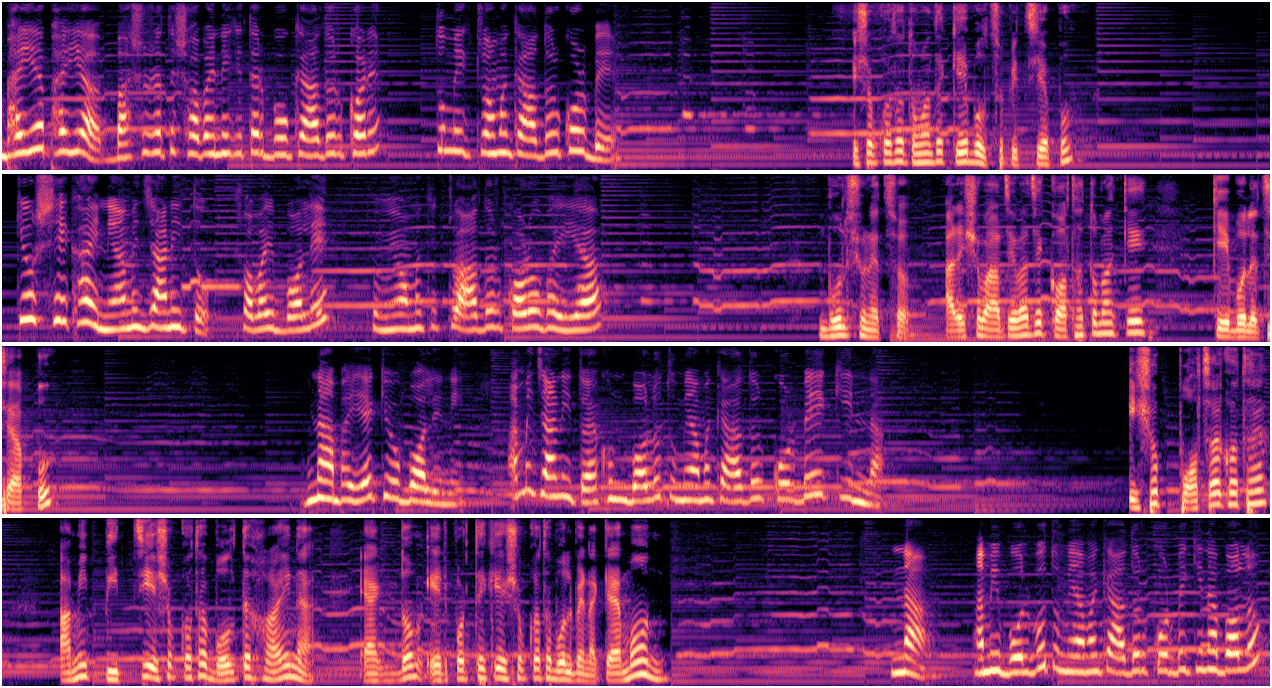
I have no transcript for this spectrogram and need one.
ভাইয়া ভাইয়া বাসরাতে সবাই নাকি তার বউকে আদর করে? তুমি একটু আমাকে আদর করবে? এসব কথা তোমাদের কে বলছো পিচ্ছি আপু? কেউ শেখায়নি আমি জানি তো। সবাই বলে তুমি আমাকে একটু আদর করো ভাইয়া। ভুল শুনেছ আর এসব আজে বাজে কথা তোমাকে কে বলেছে আপু? না ভাইয়া কেউ বলেনি। আমি জানি তো এখন বলো তুমি আমাকে আদর করবে কি না। এসব পচা কথা আমি পিচ্ছি এসব কথা বলতে হয় না। একদম এরপর থেকে এসব কথা বলবে না কেমন? না আমি বলব তুমি আমাকে আদর করবে কিনা বলো।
